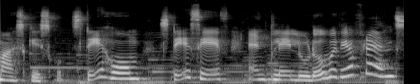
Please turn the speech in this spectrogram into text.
మాస్క్ వేసుకో stay home stay safe and play Ludo with your friends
